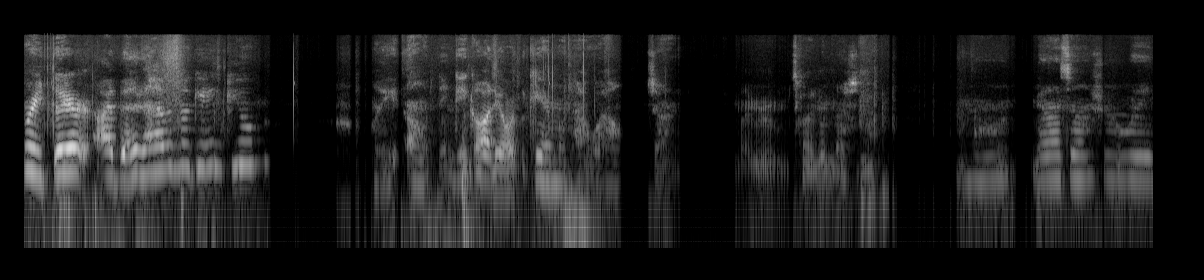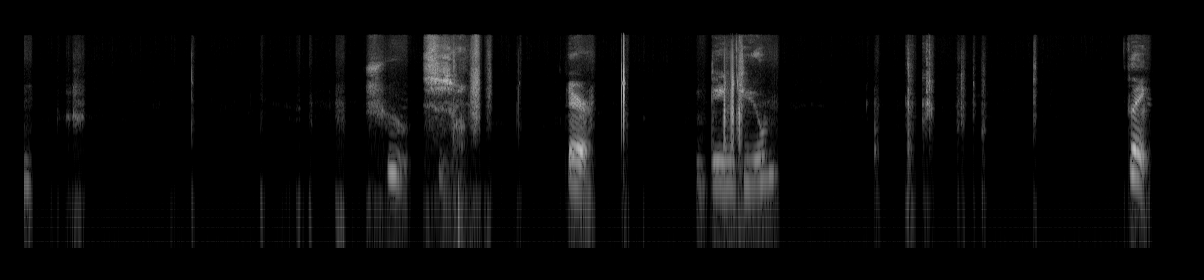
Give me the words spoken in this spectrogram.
right there. I've been having a GameCube. Wait, I don't think I got it on the camera that well. Sorry. My room's kind of messy. Come Yeah, it's not showing. Shoot, this is there. GameCube. Think.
